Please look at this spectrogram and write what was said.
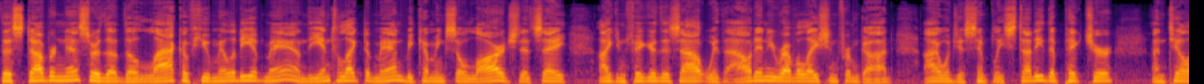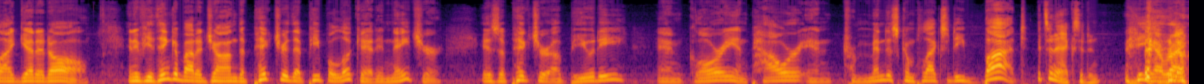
the stubbornness or the the lack of humility of man, the intellect of man becoming so large that say, I can figure this out without any revelation from God. I will just simply study the picture until I get it all. And if you think about it, John, the picture that people look at in nature is a picture of beauty and glory and power and tremendous complexity, but It's an accident. yeah, right.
